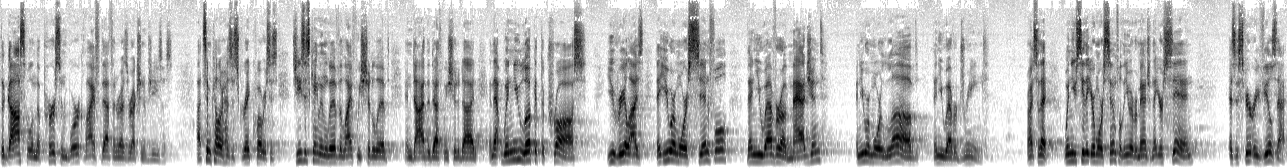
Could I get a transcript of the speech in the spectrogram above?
the gospel and the person, work, life, death, and resurrection of Jesus. Uh, Tim Keller has this great quote where he says, Jesus came and lived the life we should have lived and died the death we should have died. And that when you look at the cross, you realize that you are more sinful than you ever imagined, and you are more loved than you ever dreamed. Right? So that when you see that you're more sinful than you ever imagined, that your sin, as the Spirit reveals that,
